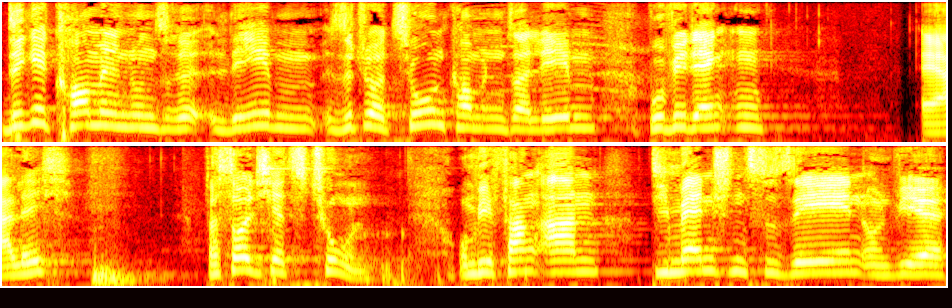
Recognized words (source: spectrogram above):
Dinge kommen in unsere Leben, Situationen kommen in unser Leben, wo wir denken, ehrlich, was soll ich jetzt tun? Und wir fangen an, die Menschen zu sehen und wir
